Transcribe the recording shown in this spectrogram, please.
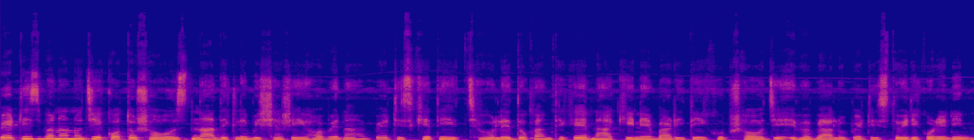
প্যাটিস বানানো যে কত সহজ, না দেখলে বিশ্বাসই হবে না। প্যাটিস খেতে ইচ্ছে হলে দোকান থেকে না কিনে বাড়িতেই খুব সহজে এভাবে আলু প্যাটিস তৈরি করে নিন।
